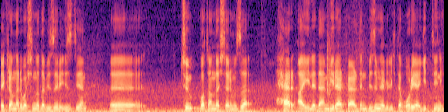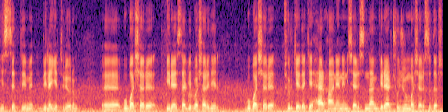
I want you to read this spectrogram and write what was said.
ekranları başında da bizleri izleyen e, tüm vatandaşlarımıza her aileden birer ferdin bizimle birlikte oraya gittiğini hissettiğimi dile getiriyorum. E, bu başarı bireysel bir başarı değil. Bu başarı Türkiye'deki her hanenin içerisinden birer çocuğun başarısıdır.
